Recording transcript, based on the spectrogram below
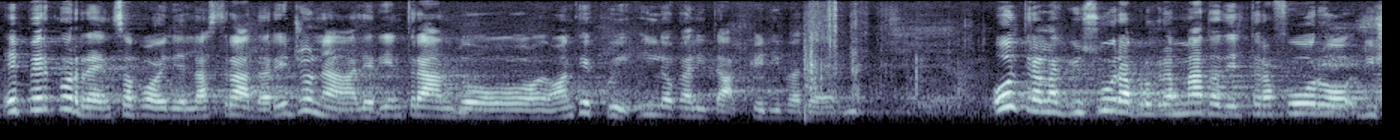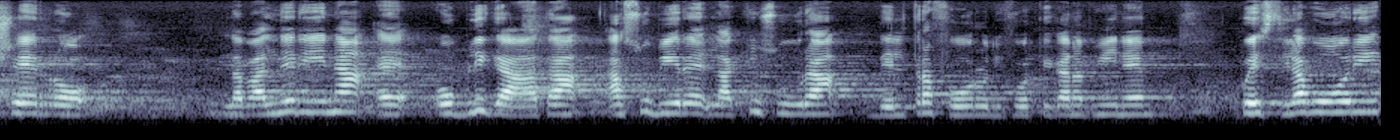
e percorrenza poi della strada regionale rientrando anche qui in località Piedi Paterne. Oltre alla chiusura programmata del traforo di Cerro la Valnerina è obbligata a subire la chiusura del traforo di Forche Canapine. Questi lavori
